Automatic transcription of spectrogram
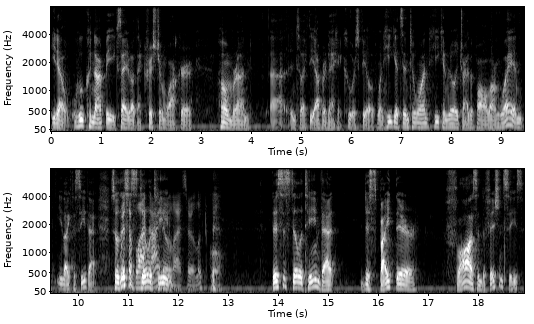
you know, who could not be excited about that Christian Walker home run uh, into like the upper deck at Coors Field? When he gets into one, he can really drive the ball a long way, and you like to see that. So With this is still a team. Last, so it looked cool. this is still a team that despite their flaws and deficiencies,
